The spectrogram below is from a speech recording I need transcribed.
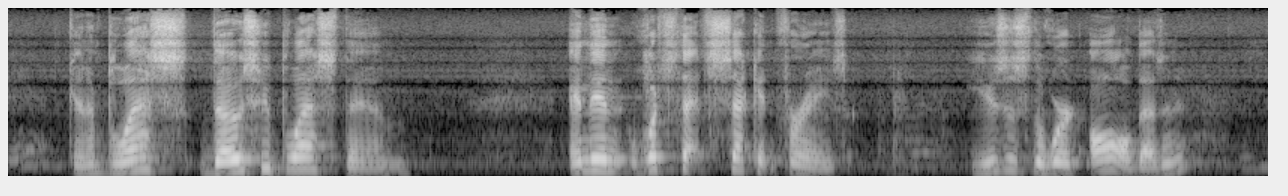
them. Going to bless those who bless them. And then what's that second phrase? Uses the word all, doesn't it? Mm-hmm.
